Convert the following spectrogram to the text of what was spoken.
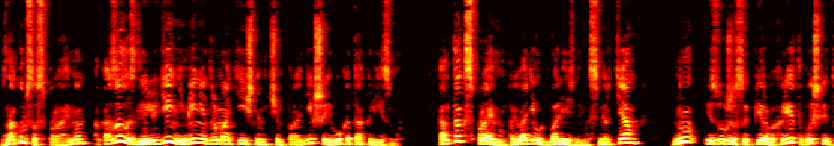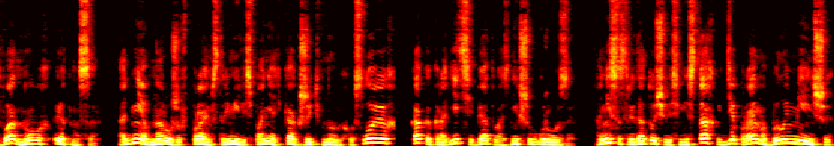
Знакомство с Праймом оказалось для людей не менее драматичным, чем породивший его катаклизм. Контакт с Праймом приводил к болезням и смертям, но из ужаса первых лет вышли два новых этноса. Одни, обнаружив Прайм, стремились понять, как жить в новых условиях, как оградить себя от возникшей угрозы. Они сосредоточились в местах, где Прайма было меньше,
